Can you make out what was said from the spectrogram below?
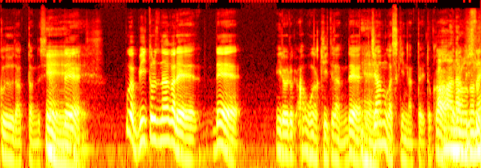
クだったんですよ。で、え。僕はビートルズ流れで。いろいろ音楽聴いてたんで、ええ。ジャムが好きになったりとか、ビートルズも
